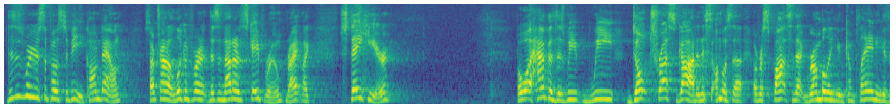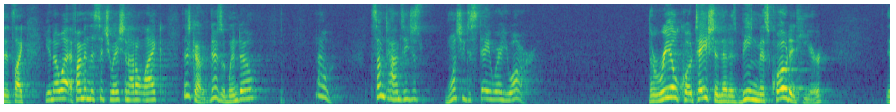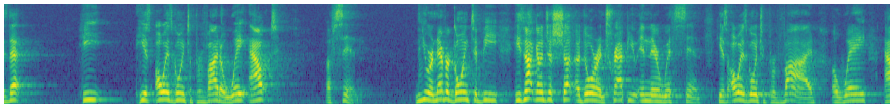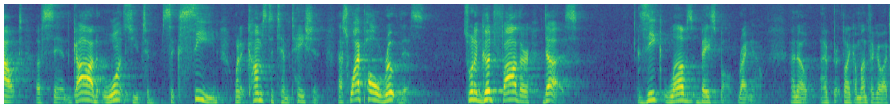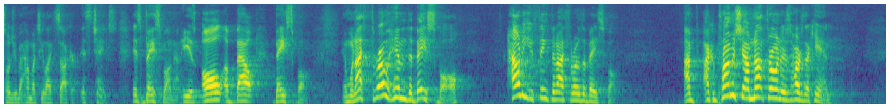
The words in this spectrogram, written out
This is where you're supposed to be. Calm down. Stop trying to looking for this is not an escape room, right? Like stay here. But what happens is we, we don't trust God, and it's almost a, a response to that grumbling and complaining is it's like, you know what, if I'm in this situation I don't like, there's, got there's a window. No. Sometimes he just wants you to stay where you are. The real quotation that is being misquoted here is that he, he is always going to provide a way out of sin. You are never going to be, he's not going to just shut a door and trap you in there with sin. He is always going to provide a way out of sin. God wants you to succeed when it comes to temptation. That's why Paul wrote this. It's what a good father does. Zeke loves baseball right now. I know, I, like a month ago, I told you about how much he liked soccer. It's changed. It's baseball now. He is all about baseball. And when I throw him the baseball, how do you think that I throw the baseball? I'm, i can promise you I'm not throwing it as hard as I can.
